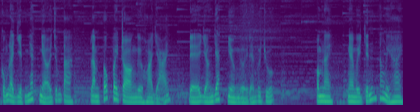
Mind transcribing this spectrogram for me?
cũng là dịp nhắc nhở chúng ta làm tốt vai trò người hòa giải để dẫn dắt nhiều người đến với Chúa. Hôm nay, ngày 19 tháng 12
